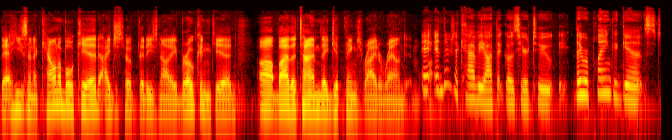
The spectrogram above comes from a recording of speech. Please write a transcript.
that he's an accountable kid. I just hope that he's not a broken kid uh, by the time they get things right around him. And, and, there's a caveat that goes here too. They were playing against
